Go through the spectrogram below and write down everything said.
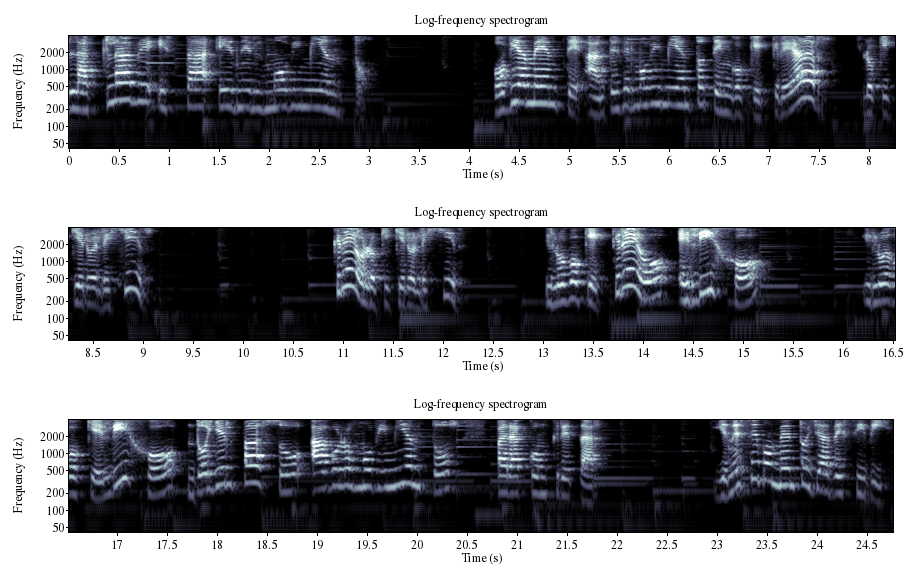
La clave está en el movimiento. Obviamente, antes del movimiento tengo que crear lo que quiero elegir. Creo lo que quiero elegir. Y luego que creo, elijo. Y luego que elijo, doy el paso, hago los movimientos para concretar. Y en ese momento ya decidí.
